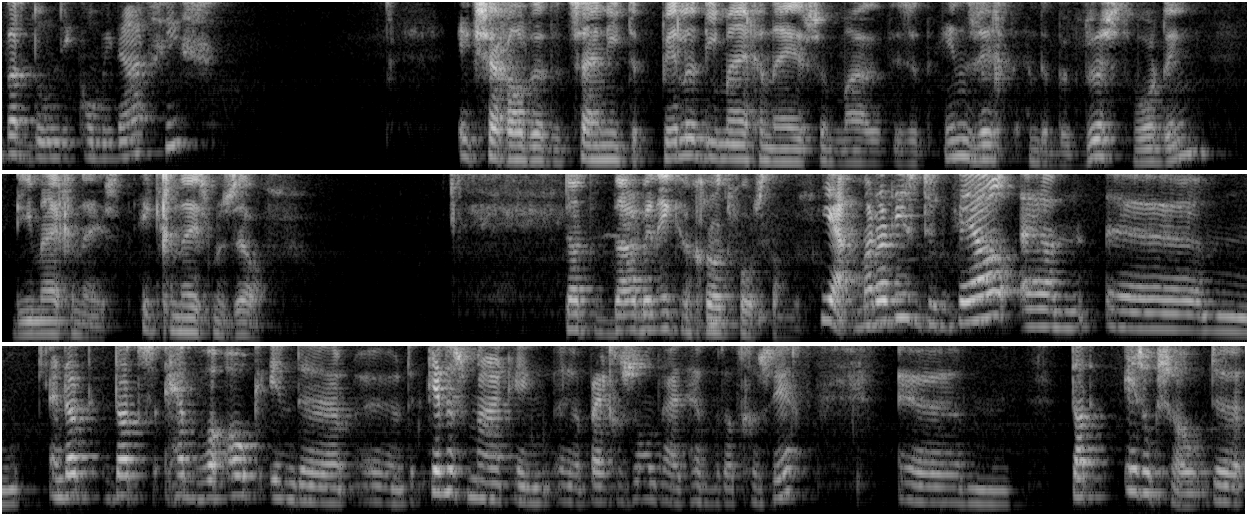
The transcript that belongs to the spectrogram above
wat doen die combinaties? ik zeg altijd, het zijn niet de pillen die mij genezen, maar het is het inzicht en de bewustwording die mij geneest. Ik genees mezelf. Dat, daar ben ik een groot voorstander van. Ja, maar dat is natuurlijk wel, ehm, ehm, en dat, dat hebben we ook in de, eh, de kennismaking eh, bij gezondheid hebben we dat gezegd. Ehm, dat is ook zo. De,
